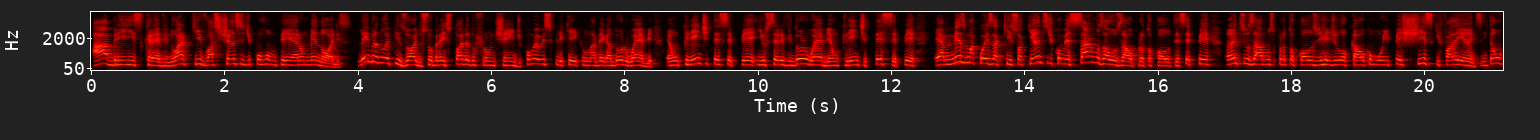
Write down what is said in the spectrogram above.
abre e escreve no arquivo, as chances de corromper eram menores. Lembra no episódio sobre a história do front-end, como eu expliquei que um navegador web é um cliente TCP e o servidor web é um cliente TCP? É a mesma coisa aqui, só que antes de começarmos a usar o protocolo TCP, antes usávamos protocolos de rede local como o IPX que falei antes. Então,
